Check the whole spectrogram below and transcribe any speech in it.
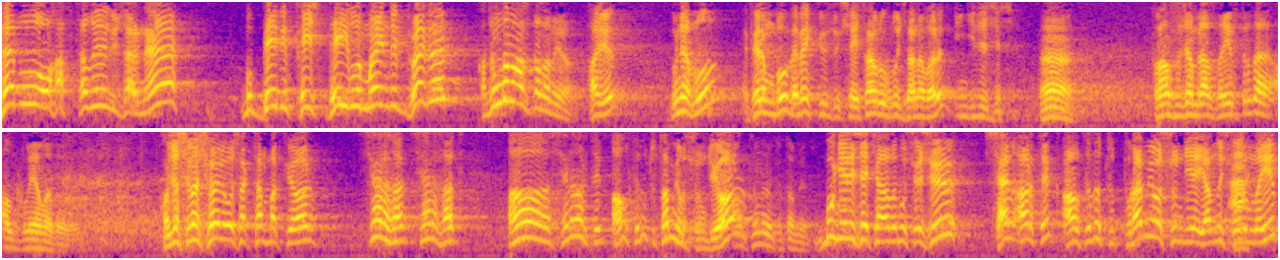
Ve bu o hastalığı üzerine bu baby face devil minded dragon Kadın da mı hastalanıyor? hayır Bu ne bu? efendim bu bebek yüzlü şeytan ruhlu canavarın İngilizcesi. Ha. Fransızcam biraz zayıftır da algılayamadım. Kocasına şöyle uzaktan bakıyor. Serhat, Serhat. Aa sen artık altını tutamıyorsun diyor. Altını tutamıyorum. Bu geri zekalı bu sözü sen artık altını tutturamıyorsun diye yanlış yorumlayıp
